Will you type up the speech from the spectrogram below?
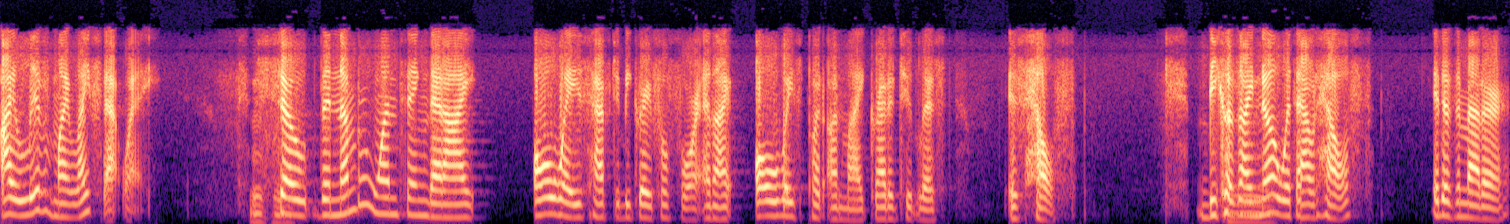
I live my life that way. Mm-hmm. So the number one thing that I always have to be grateful for and I always put on my gratitude list is health because mm. I know without health, it doesn't matter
